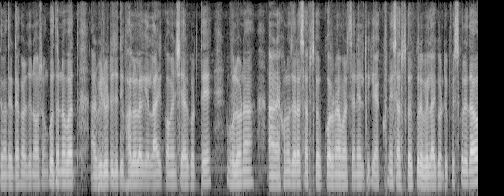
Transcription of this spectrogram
তোমাদের দেখার জন্য অসংখ্য ধন্যবাদ। আর ভিডিওটি যদি ভালো লাগে লাইক কমেন্ট শেয়ার করতে ভুলো না। আর এখনও যারা সাবস্ক্রাইব করো না, আমার চ্যানেলটিকে এক্ষুনি সাবস্ক্রাইব করে বেল আইকনটি প্রেস করে দাও।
